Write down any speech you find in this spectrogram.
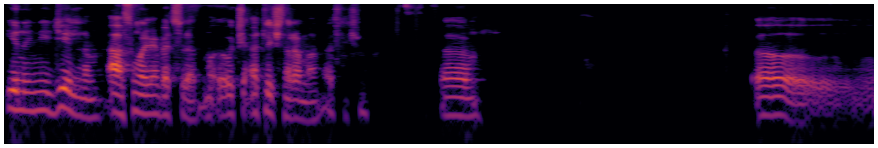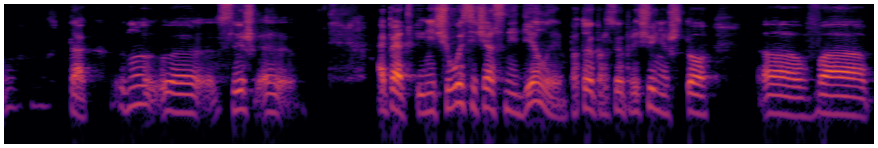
и на недельном... А, смотрим опять сюда. Очень, отлично, Роман, отлично. Э, так, ну, э, слишком... Э, опять-таки, ничего сейчас не делаем по той простой причине, что в,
